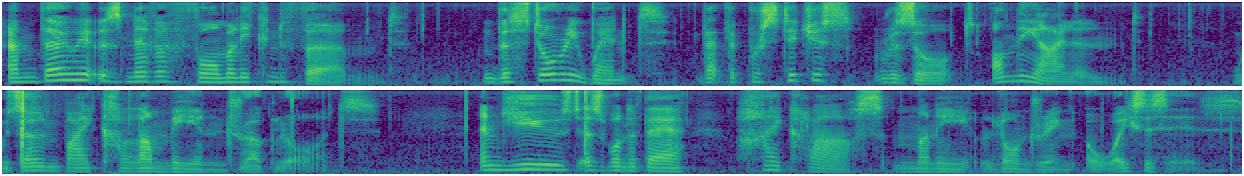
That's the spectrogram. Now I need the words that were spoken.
and though it was never formally confirmed, the story went that the prestigious resort on the island was owned by Colombian drug lords and used as one of their high class money laundering oases.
